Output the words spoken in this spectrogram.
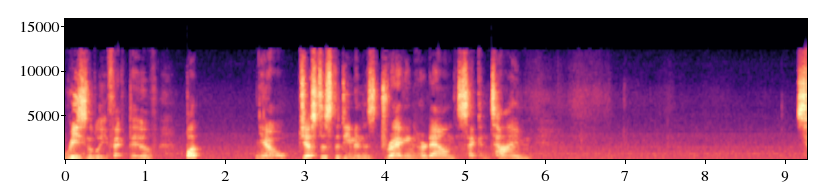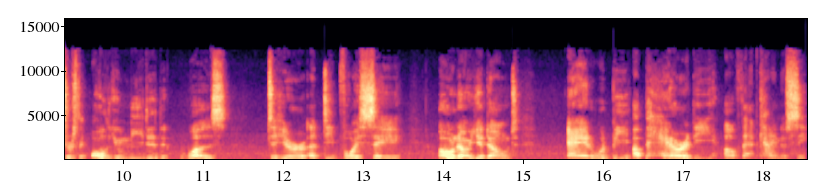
reasonably effective, but, you know, just as the demon is dragging her down the second time, seriously, all you needed was to hear a deep voice say, oh no you don't, and it would be a parody of that kind of scene.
